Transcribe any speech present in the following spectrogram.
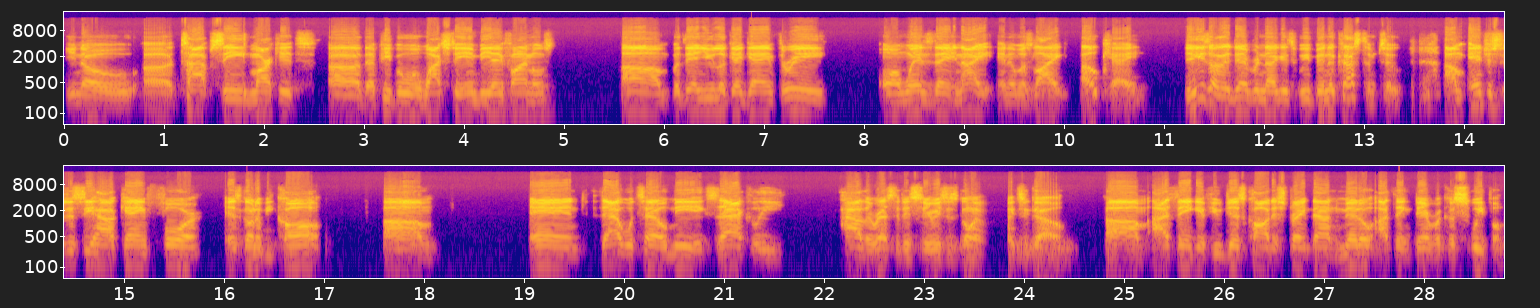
you know, uh, top seed markets uh, that people will watch the NBA finals. Um, but then you look at game three on Wednesday night, and it was like, okay, these are the Denver Nuggets we've been accustomed to. I'm interested to see how game four is going to be called. Um, and that will tell me exactly how the rest of this series is going to go. Um, I think if you just called it straight down the middle, I think Denver could sweep them.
